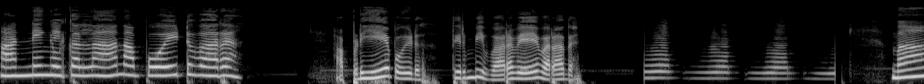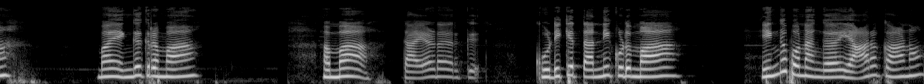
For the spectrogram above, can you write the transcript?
அன்னைங்களுக்கெல்லாம் நான் போயிட்டு வரேன். அப்படியே போயிடு. திரும்பி வரவே வராத. மா மா எங்க இருக்கிறம்மா? அம்மா டயர்டா இருக்கு. குடிக்க தண்ணி கொடுமா. எங்கே போனாங்க? யாரும் காணும்?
